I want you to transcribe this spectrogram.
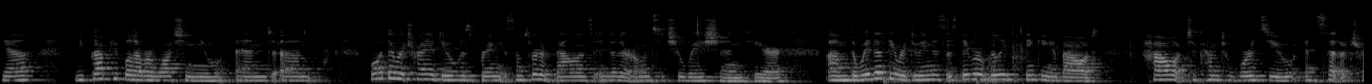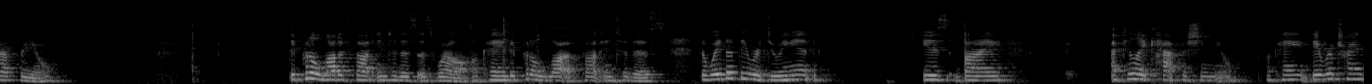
yeah, you've got people that were watching you, and um, what they were trying to do was bring some sort of balance into their own situation here. Um, the way that they were doing this is they were really thinking about how to come towards you and set a trap for you. They put a lot of thought into this as well, okay? They put a lot of thought into this. The way that they were doing it is by, I feel like catfishing you, okay? They were trying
